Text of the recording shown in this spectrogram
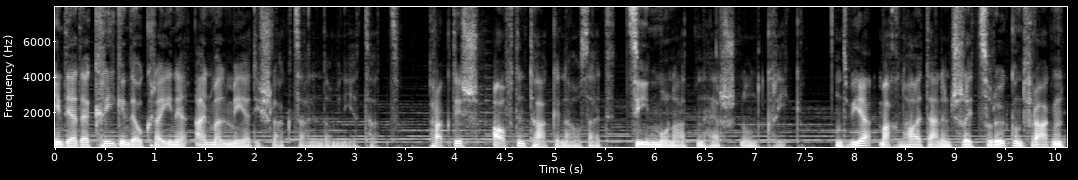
in der der Krieg in der Ukraine einmal mehr die Schlagzeilen dominiert hat. Praktisch auf den Tag genau seit zehn Monaten herrscht nun Krieg. Und wir machen heute einen Schritt zurück und fragen,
